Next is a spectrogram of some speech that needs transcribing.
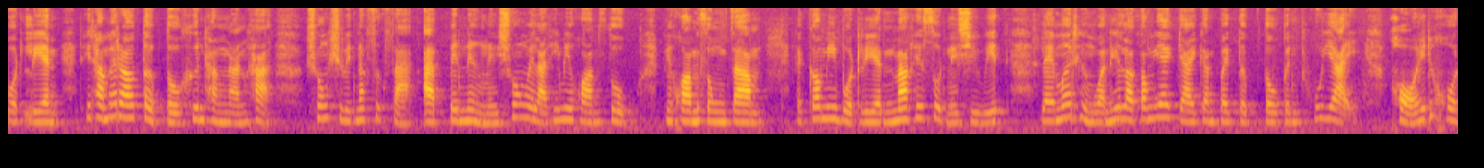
บทเรียนที่ทำให้เราเติบโตขึ้นทางนั้นค่ะ ช่วงชีวิตนักศึกษาอาจเป็นหนึ่งในช่วงเวลาที่มีความสุข มีความทรงจำและก็มีบทเรียนมากที่สุดในชีวิต และเมื่อถึงวันที่เราต้องแยกย้ายกันไปเติบโตเป็นผู้ใหญ่ ขอให้ทุกคน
